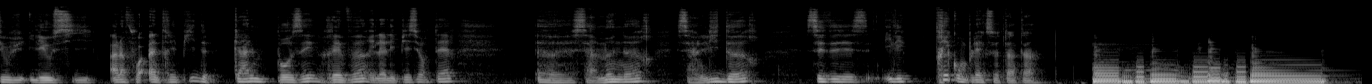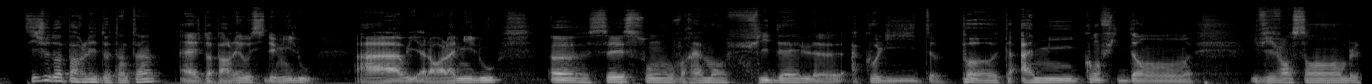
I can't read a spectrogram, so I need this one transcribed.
Il est aussi à la fois intrépide, calme, posé, rêveur, il a les pieds sur terre. Euh, c'est un meneur, c'est un leader. C'est il est très complexe, Tintin. Si je dois parler de Tintin, eh, je dois parler aussi de Milou. Ah oui, alors la Milou, euh, c'est son vraiment fidèle euh, acolyte, pote, ami, confident. Ils vivent ensemble.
